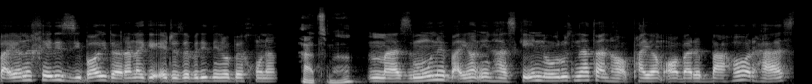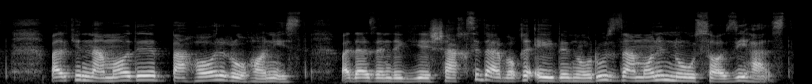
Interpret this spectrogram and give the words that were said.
بیان خیلی زیبایی دارن. اگه اجازه بدید این رو بخونم. حتما. مضمون بیان این هست که این نوروز نه تنها پیام آور بهار هست بلکه نماد بهار روحانی است و در زندگی شخصی در واقع عید نوروز زمان نوسازی هست.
